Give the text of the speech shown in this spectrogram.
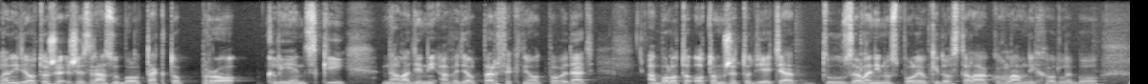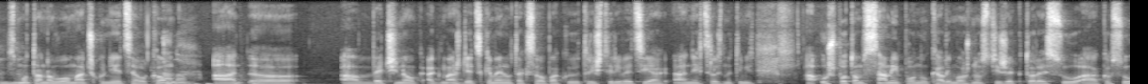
len ide o to, že, že zrazu bol takto pro klientsky naladený a vedel perfektne odpovedať. A bolo to o tom, že to dieťa tú zeleninu z polievky dostala ako hlavný chod, lebo mm-hmm. smotanovú omáčku nie celkom. Áno. A, e, a väčšinou, ak máš detské menu, tak sa opakujú 3-4 veci a, a nechceli sme tým ísť. A už potom sami ponúkali možnosti, že ktoré sú a ako sú,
